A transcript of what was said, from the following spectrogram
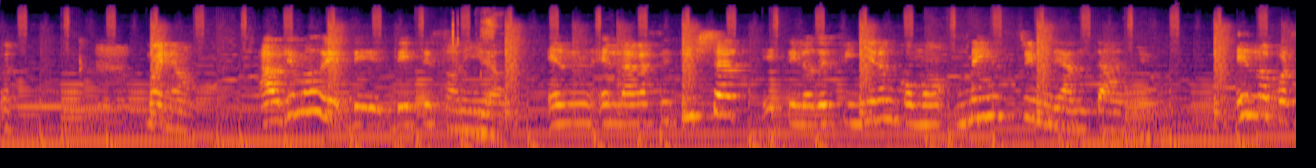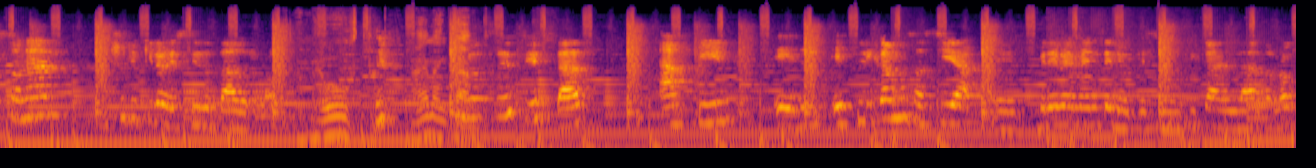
Bueno, hablemos de, de- de este sonido. En, en la gacetilla eh, te lo definieron como mainstream de antaño. En lo personal, yo le quiero decir dad rock. Me gusta. A mí me No encanta. sé si estás afín. Eh, explicamos así eh, brevemente lo que significa el dad rock.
